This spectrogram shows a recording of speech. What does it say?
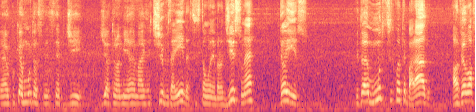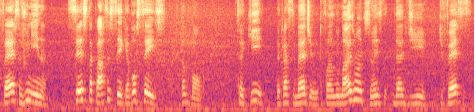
É, porque é muito assim, sempre de, de autonomia mais ativos ainda, vocês estão lembrando disso, né? Então é isso. Então é muito contemporado haver uma festa junina. Sexta classe C, que é vocês. Então, bom. Isso aqui, da classe média, eu tô falando mais uma edição de, de, de festas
